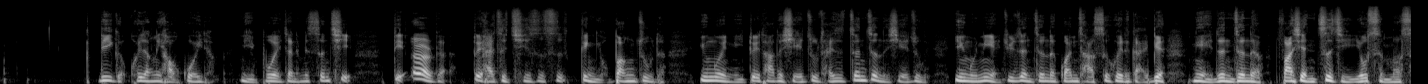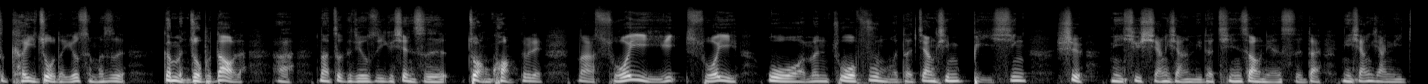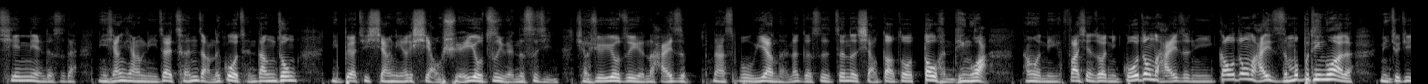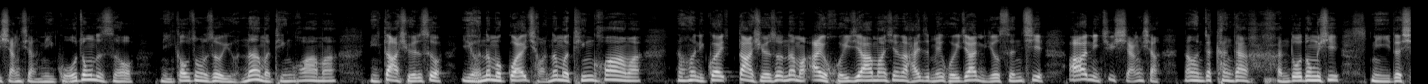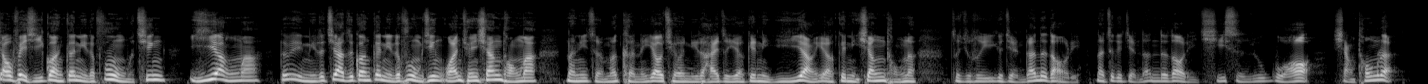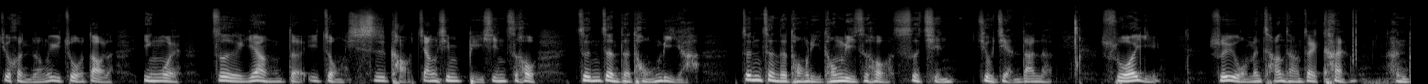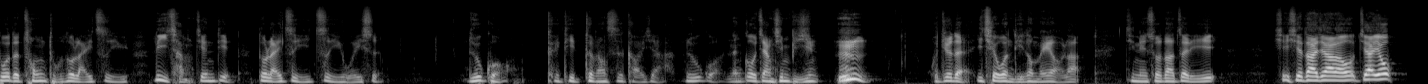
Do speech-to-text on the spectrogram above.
第一个会让你好过一点，你不会在那边生气；第二个。对孩子其实是更有帮助的，因为你对他的协助才是真正的协助，因为你也去认真的观察社会的改变，你也认真的发现自己有什么是可以做的，有什么是根本做不到的。啊，那这个就是一个现实状况，对不对？那所以，所以我们做父母的将心比心是。你去想想你的青少年时代，你想想你青年的时代，你想想你在成长的过程当中，你不要去想你那个小学、幼稚园的事情。小学、幼稚园的孩子那是不一样的，那个是真的小到都都很听话。然后你发现说，你国中的孩子，你高中的孩子怎么不听话的？你就去想想，你国中的时候，你高中的时候有那么听话吗？你大学的时候有那么乖巧、那么听话吗？然后你怪大学的时候那么爱回家吗？现在孩子没回家你就生气啊？你去想想，然后你再看看。很多东西，你的消费习惯跟你的父母亲一样吗？对不对？你的价值观跟你的父母亲完全相同吗？那你怎么可能要求你的孩子要跟你一样，要跟你相同呢？这就是一个简单的道理。那这个简单的道理，其实如果想通了，就很容易做到了。因为这样的一种思考，将心比心之后，真正的同理啊，真正的同理，同理之后，事情。就简单了。所以，所以我们常常在看很多的冲突，都来自于立场坚定，都来自于自以为是。如果可以替对方思考一下，如果能够将心比心，我觉得一切问题都没有了。今天说到这里，谢谢大家喽，加油！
